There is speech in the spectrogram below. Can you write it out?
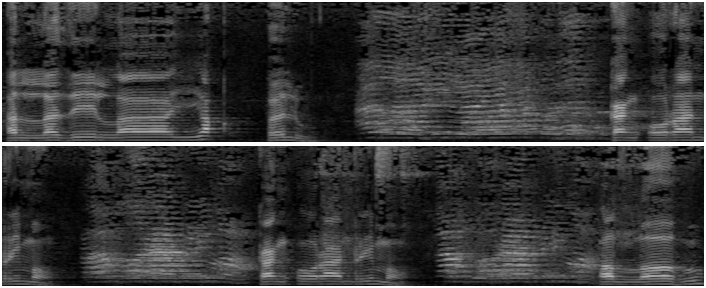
Alladzi la yaqbalu. Kang ora nrimo. Kang ora nrimo Allahu.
